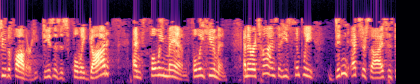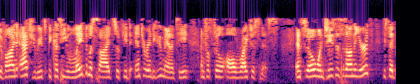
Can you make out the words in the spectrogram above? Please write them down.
to the Father. He, Jesus is fully God and fully man, fully human. And there are times that he simply didn't exercise his divine attributes because he laid them aside so he could enter into humanity and fulfill all righteousness. And so when Jesus is on the earth, he said,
